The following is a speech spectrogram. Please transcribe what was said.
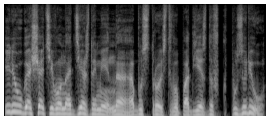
Или угощать его надеждами на обустройство подъездов к пузырю,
